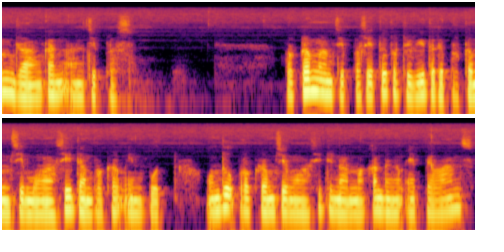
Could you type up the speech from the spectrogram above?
menjalankan Energy Plus Program Energy Plus itu terdiri dari program simulasi dan program input. Untuk program simulasi dinamakan dengan Epelance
